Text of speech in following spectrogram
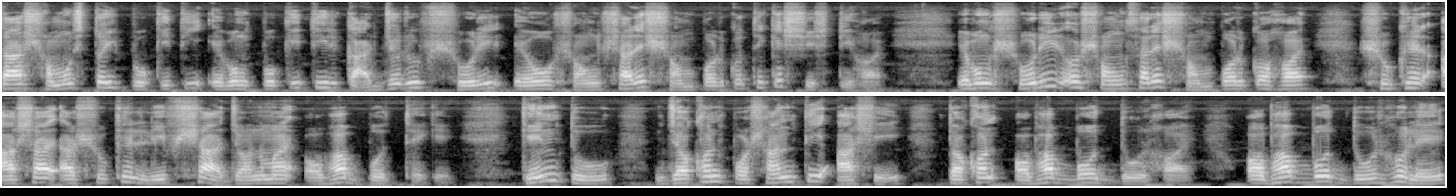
তা সমস্তই প্রকৃতি এবং প্রকৃতির কার্যরূপ শরীর ও সংসারের সম্পর্ক থেকে সৃষ্টি হয় এবং শরীর ও সংসারের সম্পর্ক হয় সুখের আশায় আর সুখের লিপ্সা জন্মায় অভাববোধ থেকে। কিন্তু যখন প্রশান্তি আসে, তখন অভাববোধ দূর হয়। অভাববোধ দূর হলে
